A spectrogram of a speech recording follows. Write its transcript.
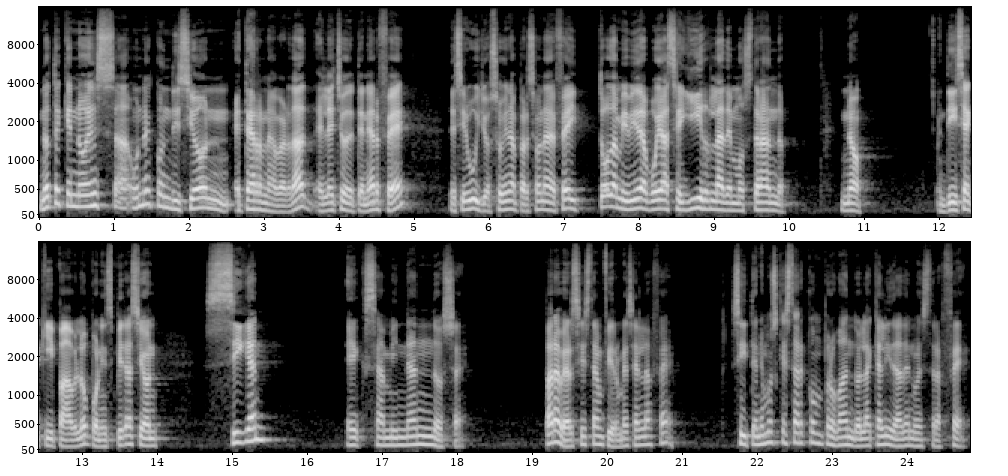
Note que no es ah, una condición eterna, ¿verdad? El hecho de tener fe, decir, uy, yo soy una persona de fe y toda mi vida voy a seguirla demostrando. No. Dice aquí Pablo, por inspiración, sigan examinándose para ver si están firmes en la fe. Sí, tenemos que estar comprobando la calidad de nuestra fe.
